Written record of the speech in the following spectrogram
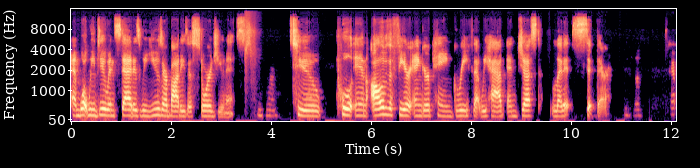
and what we do instead is we use our bodies as storage units mm-hmm. to pull in all of the fear anger pain grief that we have and just let it sit there mm-hmm. yep.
